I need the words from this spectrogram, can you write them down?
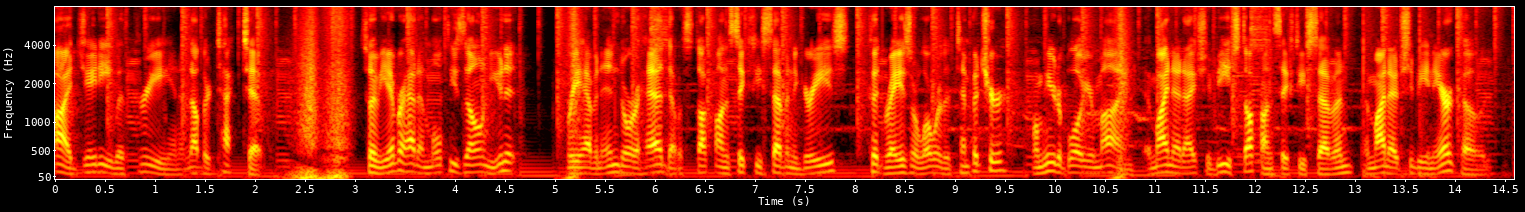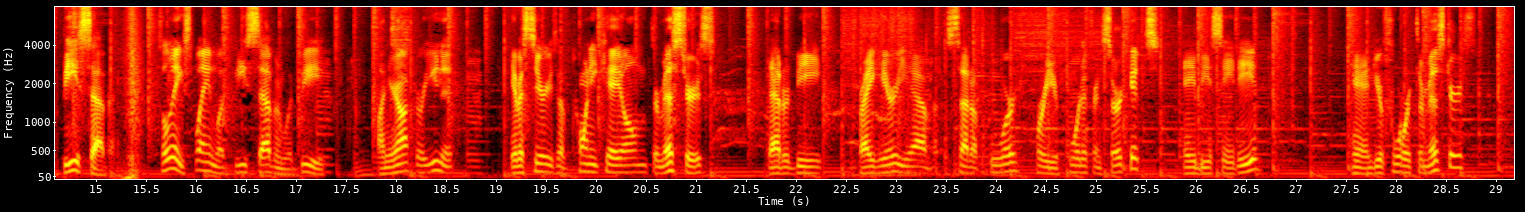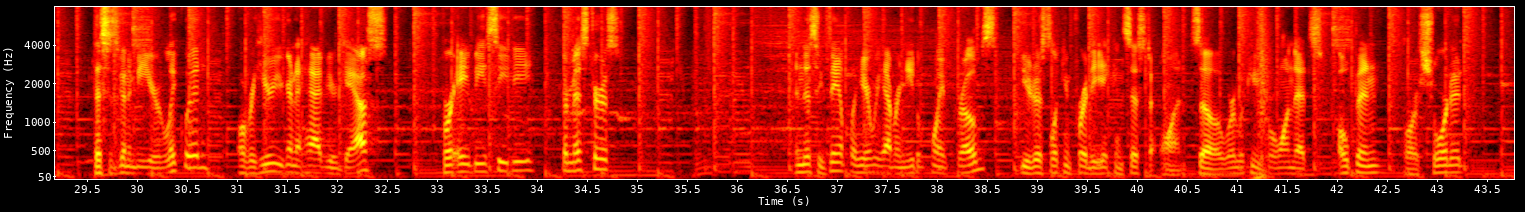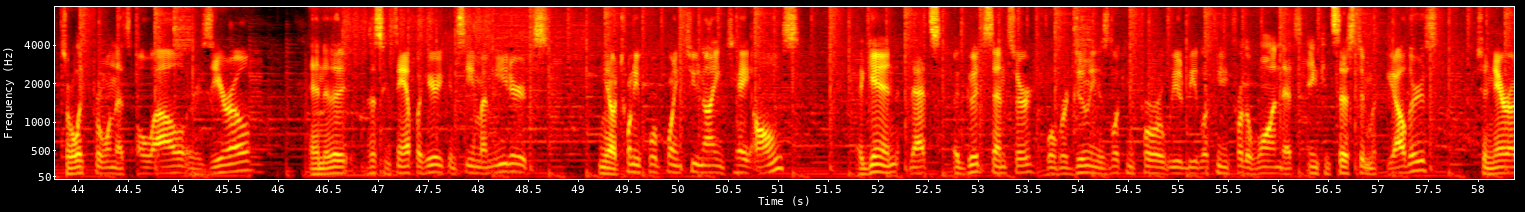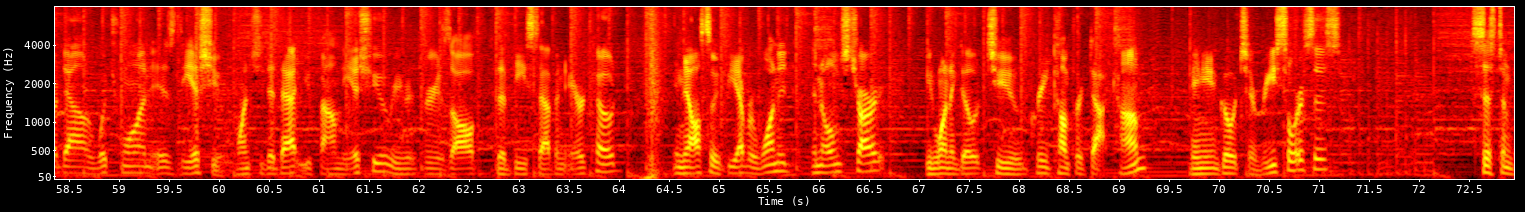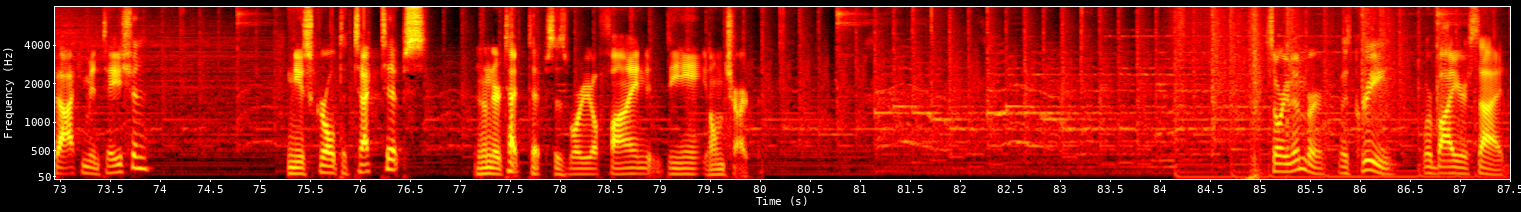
Hi, JD with mm-hmm. GREE and another tech tip. So have you ever had a multi-zone unit where you have an indoor head that was stuck on 67 degrees, couldn't raise or lower the temperature? Well, I'm here to blow your mind. It might not actually be stuck on 67. It might actually be an error code, B7. So let me explain what B7 would be. On your outdoor unit, you have a series of 20K ohm thermistors. That would be right here, you have a set of four for your four different circuits, A, B, C, D, and your four thermistors. This is gonna be your liquid. Over here, you're gonna have your gas for A, B, C, D thermistors. In this example here, we have our needlepoint probes. You're just looking for the inconsistent one. So we're looking for one that's open or shorted. So we're looking for one that's OL or zero. And in this example here, you can see in my meter, it's you know 24.29K ohms. Again, that's a good sensor. What we're doing is looking for, we would be looking for the one that's inconsistent with the others to narrow down which one is the issue. Once you did that, you found the issue, we resolved the B7 error code. And also, if you ever wanted an ohms chart, you want to go to greecomfort.com. Then you go to resources, system documentation, and you scroll to tech tips. And under tech tips is where you'll find the ohm chart. So remember, with GREE, we're by your side.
